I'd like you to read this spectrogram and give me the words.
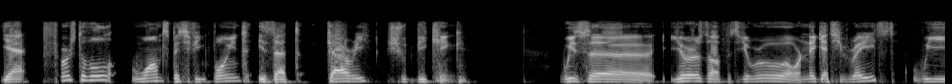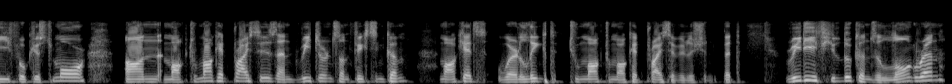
Yeah, first of all, one specific point is that carry should be king with uh, years of zero or negative rates, we focused more on mark-to-market prices and returns on fixed income markets were linked to mark-to-market price evolution. But really, if you look on the long run,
